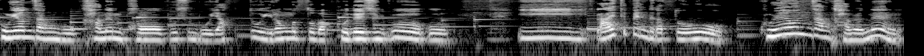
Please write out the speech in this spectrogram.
공연장 뭐 가는 법, 무슨 뭐 약도 이런 것도 막 보내주고, 뭐, 이 라이트 밴드가 또 공연장 가면은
